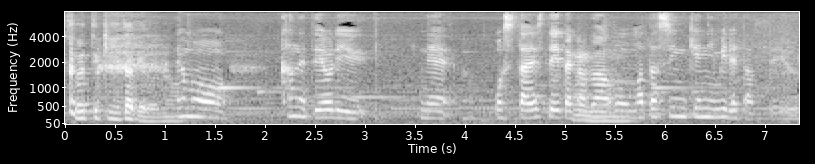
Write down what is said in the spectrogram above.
そうやって聞いたけどな。でもかねてよりねお慕いしていた方をまた真剣に見れたっていう、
